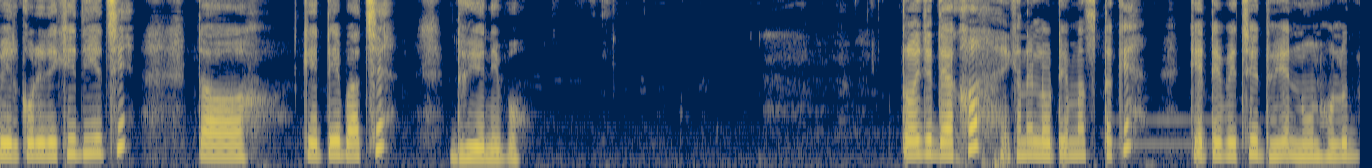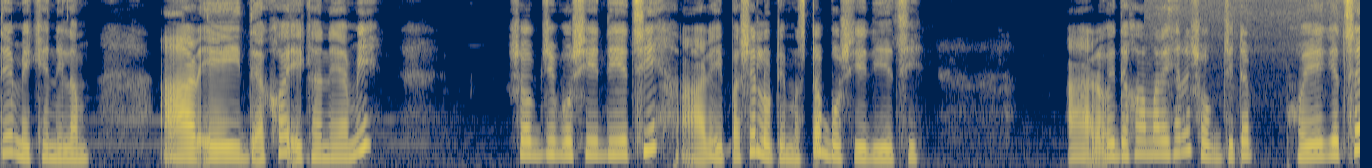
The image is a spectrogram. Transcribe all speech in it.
বের করে রেখে দিয়েছি। তো কেটে বাছে ধুয়ে নেব। তো ওই যে দেখো, এখানে লোটে মাছটাকে কেটে বেছে ধুয়ে নুন, হলুদ দিয়ে মেখে নিলাম। আর এই দেখো, এখানে আমি সবজি বসিয়ে দিয়েছি, আর এই পাশে লোটে মাছটা বসিয়ে দিয়েছি। আর ওই দেখো আমার এখানে সবজিটা হয়ে গেছে,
